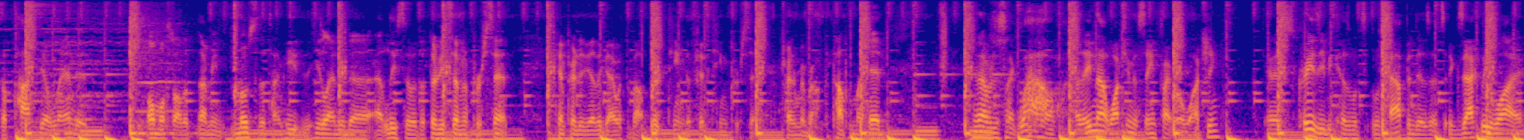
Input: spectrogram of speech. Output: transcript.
but Pacquiao landed almost all the. I mean, most of the time he he landed uh, at least with a 37 percent compared to the other guy with about 13 to 15 percent. Trying to remember off the top of my head, and I was just like, wow, are they not watching the same fight we're watching? And it's crazy because what's what's happened is it's exactly why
